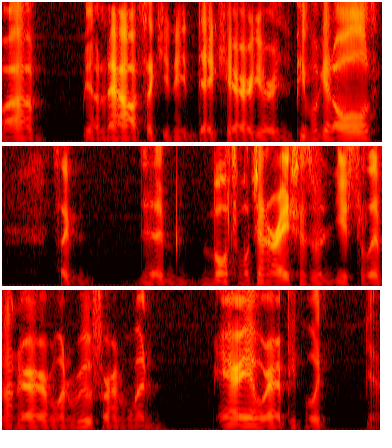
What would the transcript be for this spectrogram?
Um, you know, now it's like you need daycare. Your people get old. It's like the multiple generations would used to live under one roof or in one area where people would you know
